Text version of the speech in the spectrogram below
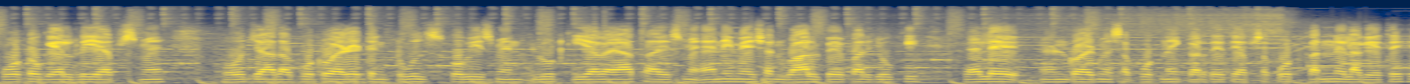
photo gallery apps में बहुत ज़्यादा फ़ोटो एडिटिंग टूल्स को भी इसमें इंक्लूड किया गया था। इसमें एनिमेशन वॉलपेपर जो कि पहले एंड्रॉयड में सपोर्ट नहीं करते थे, अब सपोर्ट करने लगे थे।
